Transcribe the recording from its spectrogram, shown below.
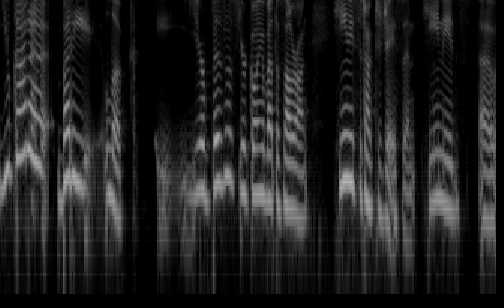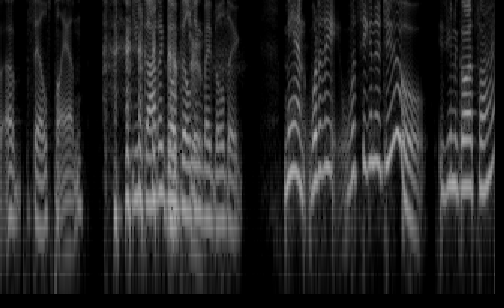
You gotta, buddy, look, your business, you're going about this all wrong. He needs to talk to Jason. He needs a, a sales plan. You gotta go building true. by building. Man, what are they what's he gonna do? Is he gonna go outside?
